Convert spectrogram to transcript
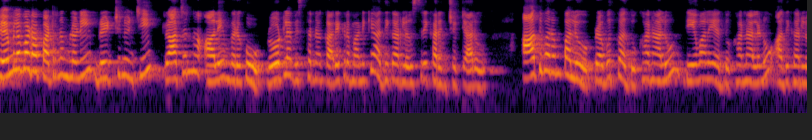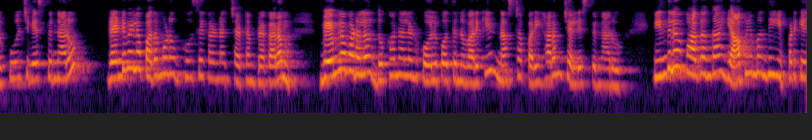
వేములవాడ పట్టణంలోని బ్రిడ్జ్ నుంచి రాజన్న ఆలయం వరకు రోడ్ల విస్తరణ కార్యక్రమానికి అధికారులు శ్రీకారం చుట్టారు. ఆదివారం పలు ప్రభుత్వ దుకాణాలు దేవాలయ దుకాణాలను అధికారులు కూల్చివేస్తున్నారు. రెండు వేల పదమూడు భూసేకరణ చట్టం ప్రకారం వేములవాడలో దుకాణాలను కోల్పోతున్న వారికి నష్టపరిహారం చెల్లిస్తున్నారు. ఇందులో భాగంగా యాభై మంది ఇప్పటికే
